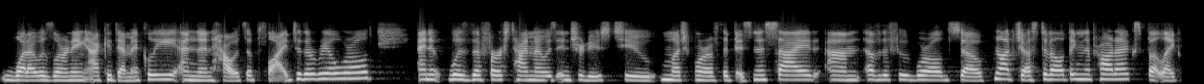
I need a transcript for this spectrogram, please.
what I was learning academically and then how it's applied to the real world. And it was the first time I was introduced to much more of the business side um, of the food world. So, not just developing the products, but like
